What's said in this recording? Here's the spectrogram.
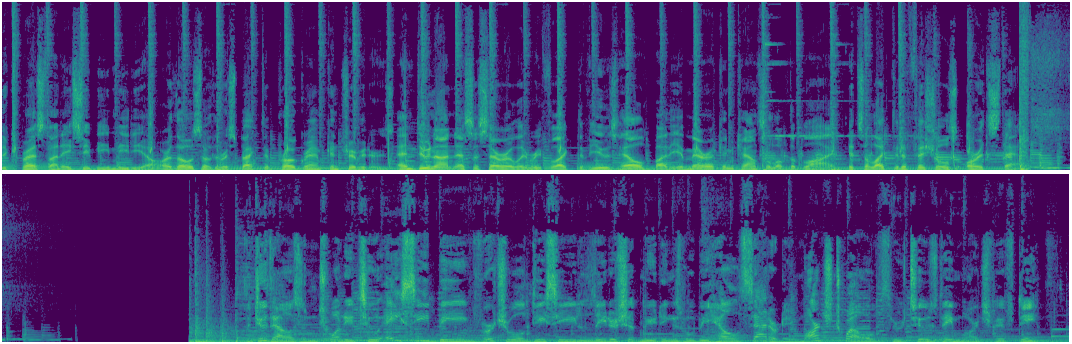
expressed on ACB Media are those of the respective program contributors and do not necessarily reflect the views held by the American Council of the Blind, its elected officials, or its staff. The 2022 ACB virtual DC leadership meetings will be held Saturday, March 12th through Tuesday, March 15th.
